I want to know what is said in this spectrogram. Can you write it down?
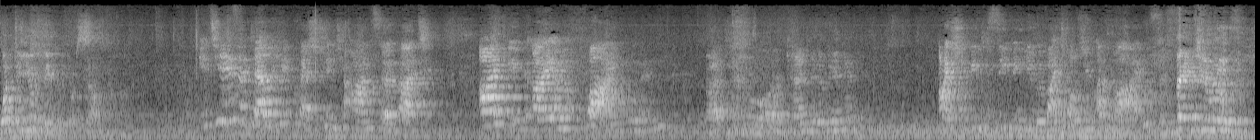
What do you think of yourself? It is a delicate question to answer, but I think I am a fine woman. That's your candid opinion? I should be deceiving you if I told you otherwise. Thank you, Ruth,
